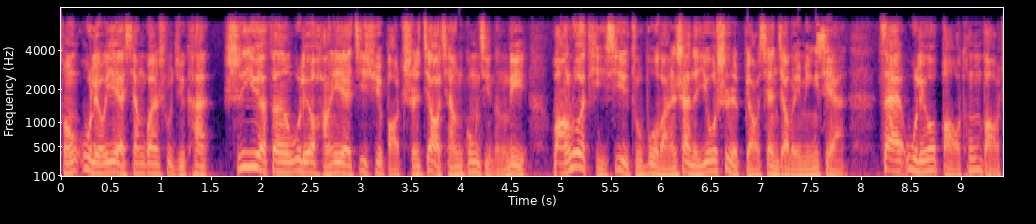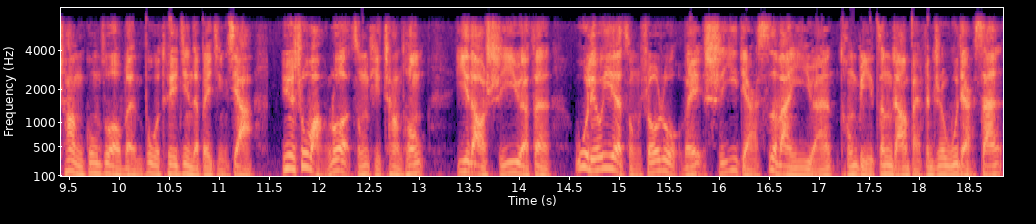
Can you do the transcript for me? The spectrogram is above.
从物流业相关数据看，十一月份物流行业继续保持较强供给能力，网络体系逐步完善的优势表现较为明显。在物流保通保畅工作稳步推进的背景下，运输网络总体畅通。一到十一月份，物流业总收入为十一点四万亿元，同比增长百分之五点三，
